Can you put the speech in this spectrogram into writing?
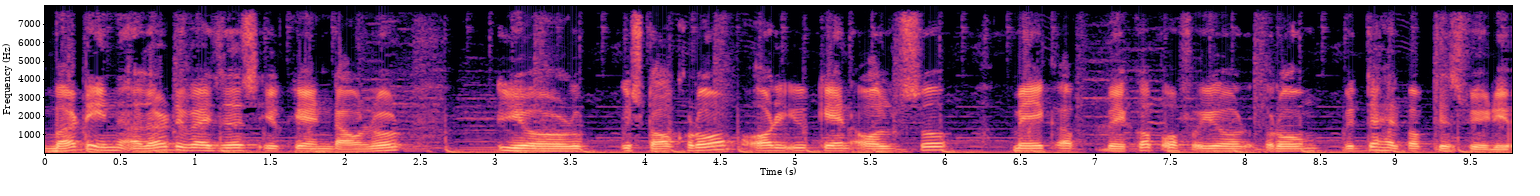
But in other devices you can download your stock ROM or you can also make a backup of your ROM with the help of this video.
